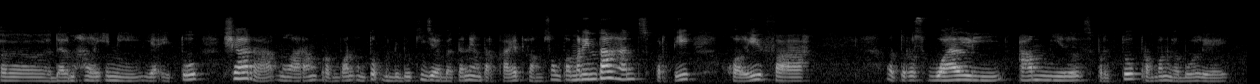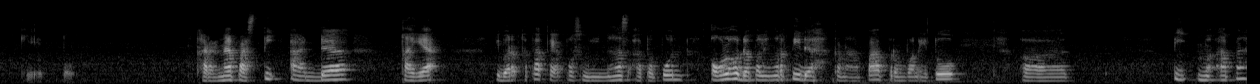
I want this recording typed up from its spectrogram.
e, dalam hal ini, yaitu syara melarang perempuan untuk menduduki jabatan yang terkait langsung pemerintahan seperti khalifah, terus wali, amil, seperti itu perempuan nggak boleh gitu. Karena pasti ada kayak ibarat kata kayak plus minus ataupun Allah udah paling ngerti dah kenapa perempuan itu uh, apa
